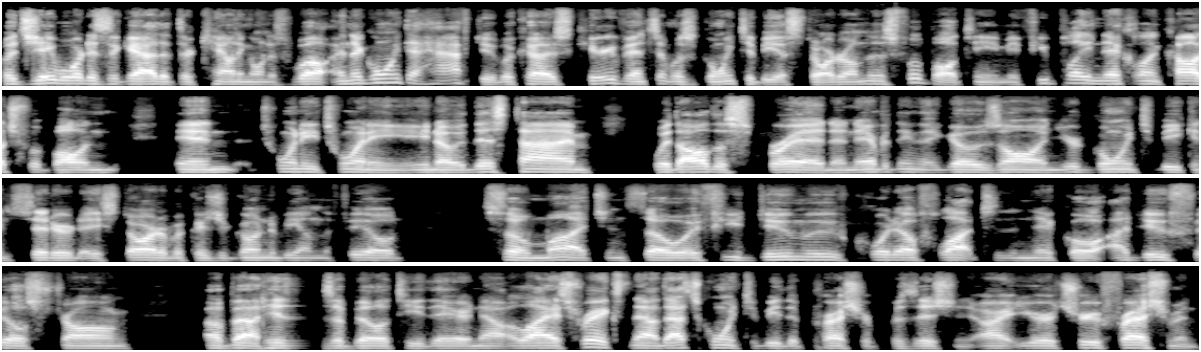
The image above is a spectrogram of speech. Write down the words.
But Jay Ward is a guy that they're counting on as well, and they're going to have to because Kary Vincent was going to be a starter on this football team. If you play nickel in college football in in 2020, you know this time with all the spread and everything that goes on, you're going to be considered a starter because you're going to be on the field so much. And so, if you do move Cordell Flott to the nickel, I do feel strong about his ability there. Now, Elias Ricks, now that's going to be the pressure position. All right, you're a true freshman.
